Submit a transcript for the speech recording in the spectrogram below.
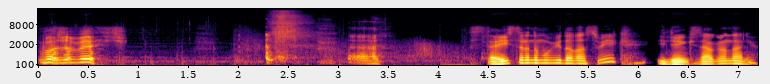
Może być. Z tej strony mówił do was Wick i dzięki za oglądanie.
